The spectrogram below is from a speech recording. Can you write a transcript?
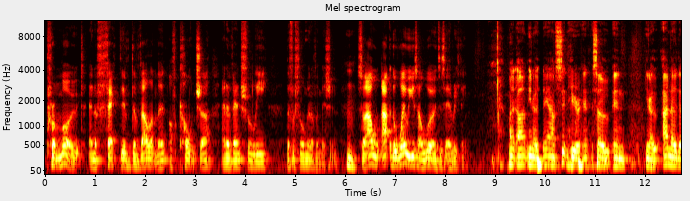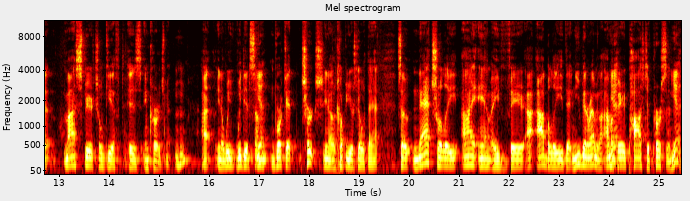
promote an effective development of culture and eventually the fulfillment of a mission. So our, our, the way we use our words is everything. But um, you know, Dan, I'm sitting here, and so and you know, I know that my spiritual gift is encouragement. I, you know, we we did some. Yeah. work at church, you know, a couple years ago with that. So naturally, I am a very, I, I believe that, and you've been around me, like, I'm a very positive person. Yeah.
